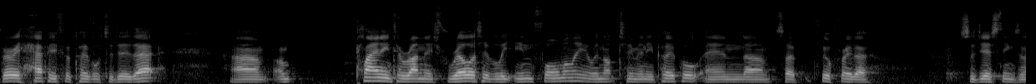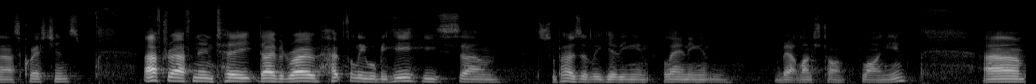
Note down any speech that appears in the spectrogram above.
very happy for people to do that. Um, I'm planning to run this relatively informally. We're not too many people, and um, so feel free to suggest things and ask questions. After afternoon tea, David Rowe hopefully will be here. He's um, supposedly getting in, landing in about lunchtime, flying in. Um,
